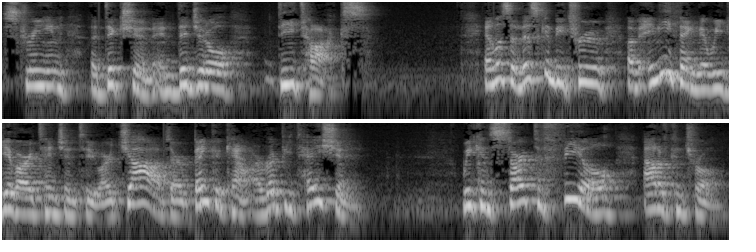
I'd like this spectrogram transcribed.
screen addiction and digital detox. And listen, this can be true of anything that we give our attention to our jobs, our bank account, our reputation. We can start to feel out of control.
